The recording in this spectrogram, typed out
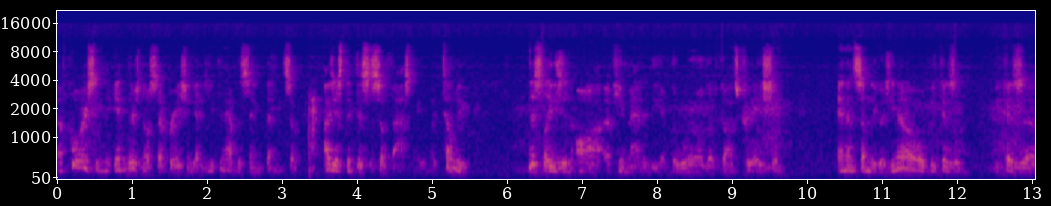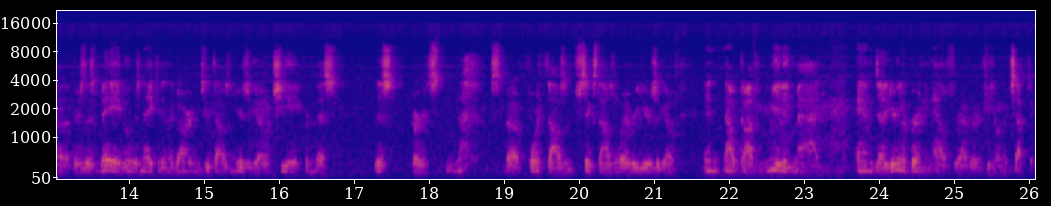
Of course, and, and there's no separation, guys. You can have the same thing. So I just think this is so fascinating. Like, tell me, this lady's in awe of humanity, of the world, of God's creation, and then somebody goes, you know, because of, because uh, there's this babe who was naked in the garden 2,000 years ago, and she ate from this this or it's uh, 4,000, 6,000, whatever years ago, and now God's really mad and uh, you're going to burn in hell forever if you don't accept it.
